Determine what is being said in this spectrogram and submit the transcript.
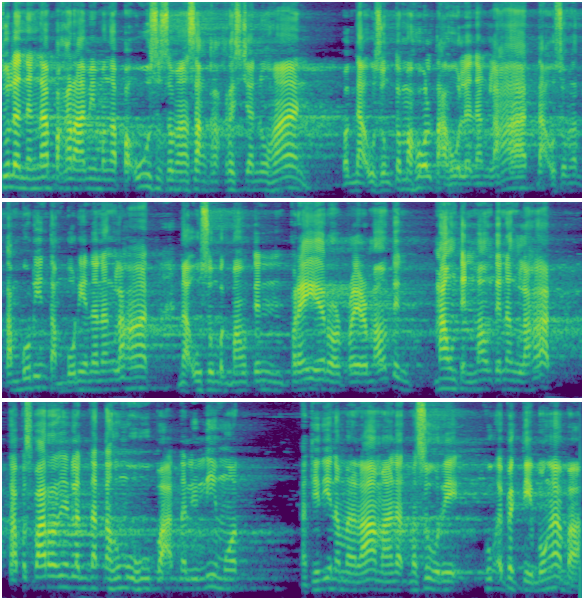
Tulad ng napakaraming mga pauso sa mga sangkakristyanuhan. Pag nausong tumahol, tahulan ng lahat. Nausong ng tamburin, tamburin na ng lahat. Nausong mag-mountain prayer or prayer mountain, mountain, mountain ng lahat. Tapos para rin lagnat na humuhupa at nalilimot at hindi na malaman at masuri kung epektibo nga ba.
